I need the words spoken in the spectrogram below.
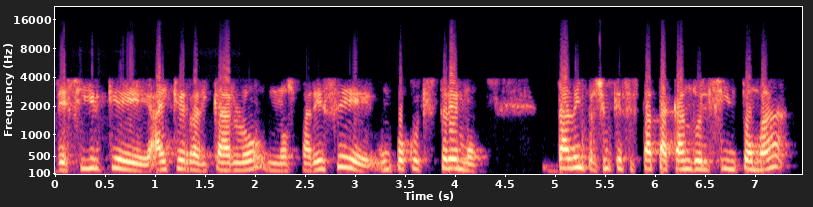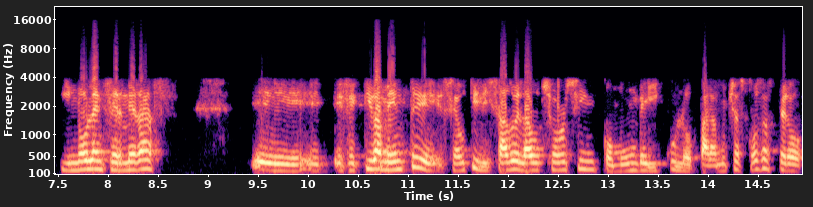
decir que hay que erradicarlo nos parece un poco extremo. Da la impresión que se está atacando el síntoma y no la enfermedad. Eh, efectivamente se ha utilizado el outsourcing como un vehículo para muchas cosas, pero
